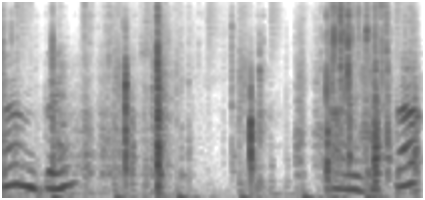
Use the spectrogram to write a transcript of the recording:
Dante. Ahí está.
